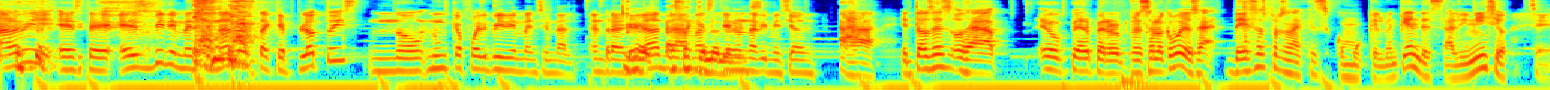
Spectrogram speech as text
Arby, este, es bidimensional hasta que plot twist no, nunca fue bidimensional. En realidad, nada más tiene una dimensión. Ajá. Entonces, o sea, pero, pero, pero es a lo que voy. O sea, de esos personajes, como que lo entiendes al inicio. Sí.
